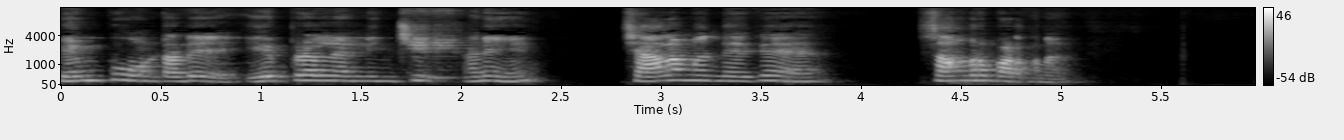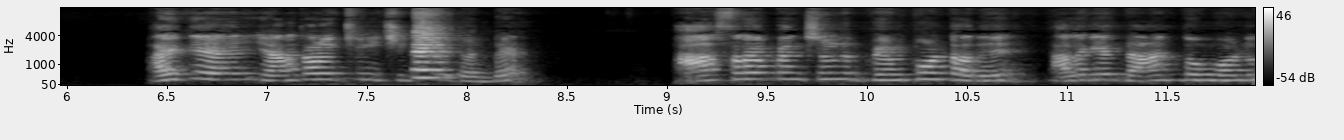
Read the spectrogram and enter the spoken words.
పెంపు ఉంటుంది ఏప్రిల్ నెల నుంచి అని చాలా మంది అయితే సంబరపడుతున్నారు. అయితే వెనకాల వచ్చిన చిన్న ఏంటంటే ఆసరా పెన్షన్లు పెంపు ఉంటుంది అలాగే దాంతో పాటు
